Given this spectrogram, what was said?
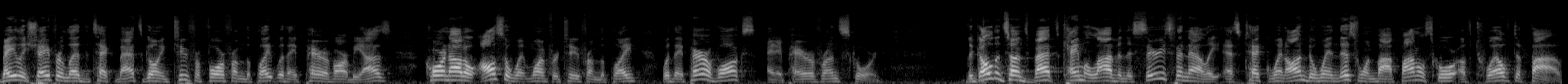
Bailey Schaefer led the Tech Bats, going two for four from the plate with a pair of RBIs. Coronado also went one for two from the plate with a pair of walks and a pair of runs scored. The Golden Suns bats came alive in the series finale as Tech went on to win this one by a final score of 12 to 5.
